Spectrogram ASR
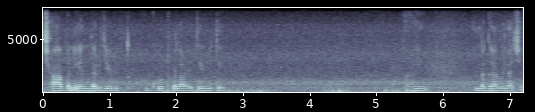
છાબની અંદર જેવી રીતે ગોઠવેલા હોય તે રીતે અહીં લગાવેલા છે.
